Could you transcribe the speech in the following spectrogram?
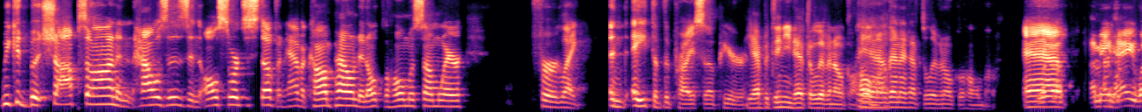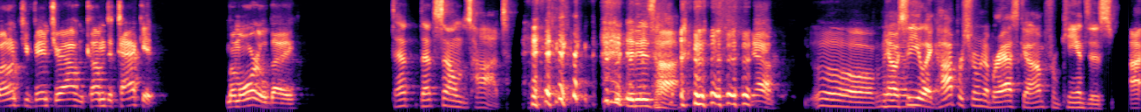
we could put shops on and houses and all sorts of stuff and have a compound in oklahoma somewhere for like an eighth of the price up here Yeah, but then you'd have to live in Oklahoma. yeah then i'd have to live in oklahoma and Well, I mean, hey, why don't you venture out and come to Tackett Memorial Day? that that sounds hot it is hot. Yeah. oh man No, see, like Hopper's from Nebraska. I'm from Kansas. I,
